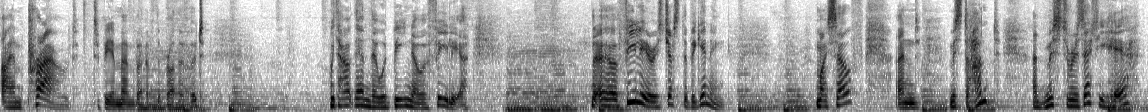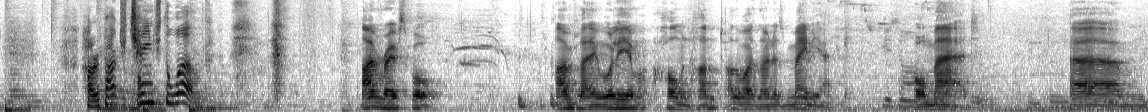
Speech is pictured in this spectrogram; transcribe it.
I am proud to be a member of the Brotherhood. Without them, there would be no Ophelia. Uh, Ophelia is just the beginning. Myself and Mr. Hunt and Mr. Rossetti here are about to change the world. I'm Rafe Spall. I'm playing William Holman Hunt, otherwise known as Maniac or Mad. Um,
